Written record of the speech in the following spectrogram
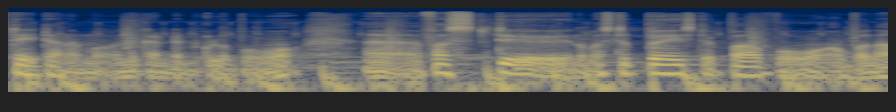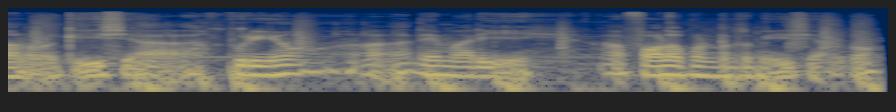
ஸ்ட்ரெயிட்டாக நம்ம வந்து கண்டென்ட்குள்ளே போவோம். ஃபஸ்ட்டு நம்ம ஸ்டெப் பை ஸ்டெப்பாக போவோம். அப்போ தான் நமக்கு ஈஸியாக புரியும். அதே மாதிரி ஃபாலோ பண்ணுறதுக்கும் ஈஸியாக இருக்கும்.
